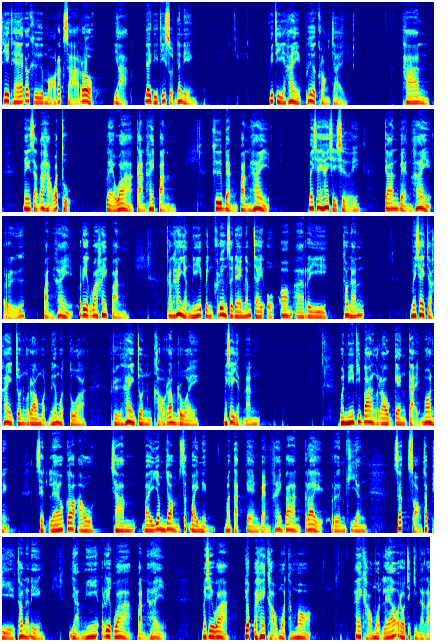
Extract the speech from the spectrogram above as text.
ที่แท้ก็คือหมอรักษาโรค อยากได้ดีที่สุดนั่นเอง วิธีให้เพื่อครองใจ ทานในสังหาวัตถุ แปลว่าการให้ปัน คือแบ่งปันให้ ไม่ใช่ให้เฉยๆ การแบ่งให้หรือปันให้เรียกว่าให้ปัน การให้อย่างนี้เป็นเครื่องแสดงน้ำใจโอบอ้อมอารี เท่านั้น ไม่ใช่จะให้จนเราหมดเนื้อหมดตัว หรือให้จนเขาร่ำรวย ไม่ใช่อย่างนั้น วันนี้ที่บ้านเราแกงไก่หม้อหนึ่ง เสร็จแล้วก็เอาชามใบย่อมๆสักใบหนึ่ง มาตักแกงแบ่งให้บ้านใกล้เรือนเคียง สักสองทัพพีเท่านั้นเอง อย่างนี้เรียกว่าปั่นให้ ไม่ใช่ว่ายกไปให้เขาหมดทั้งหม้อ ให้เขาหมดแล้วเราจะกินอะไร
